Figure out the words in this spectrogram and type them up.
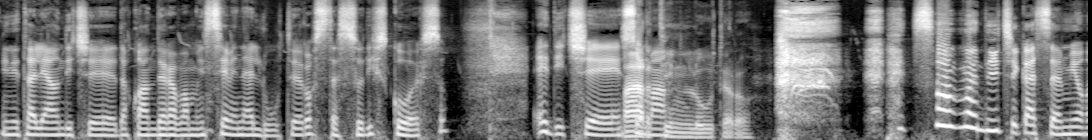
in italiano dice da quando eravamo insieme nell'utero, stesso discorso. E dice, insomma, Martin Lutero. insomma, dice questo è il mio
